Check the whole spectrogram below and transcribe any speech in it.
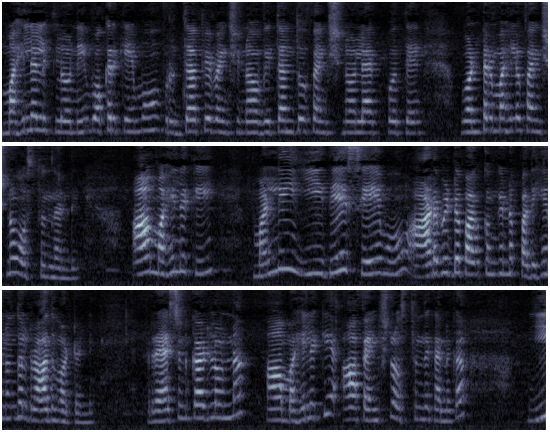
మహిళలలోని ఒకరికేమో వృద్ధాప్య పెన్షనో వితంతు పెన్షనో లేకపోతే ఒంటరి మహిళ పెన్షనో వస్తుందండి. ఆ మహిళకి మళ్ళీ ఇదే సేమ్ ఆడబిడ్డ పథకం కింద పదిహేను వందలు రాదు మటండి రేషన్ కార్డులో ఉన్న ఆ మహిళకి ఆ పెన్షన్ వస్తుంది కనుక ఈ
